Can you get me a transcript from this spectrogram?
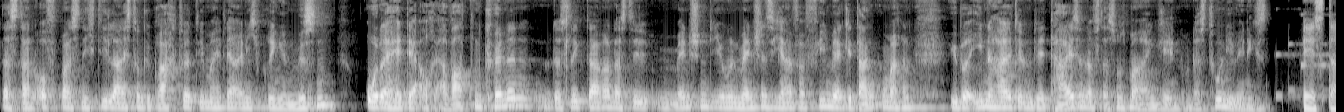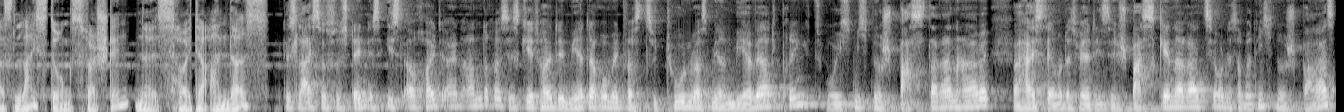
dass dann oftmals nicht die Leistung gebracht wird, die man hätte eigentlich bringen müssen oder hätte auch erwarten können. Das liegt daran, dass die Menschen, die jungen Menschen sich einfach viel mehr Gedanken machen über Inhalte und Details und auf das muss man eingehen. Und das tun die wenigsten. Ist das Leistungsverständnis heute anders? Das Leistungsverständnis ist auch heute ein anderes. Es geht heute mehr darum, etwas zu tun, was mir einen Mehrwert bringt, wo ich nicht nur Spaß daran habe. Da heißt ja immer, das wäre diese Spaßgeneration, ist aber nicht nur Spaß,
